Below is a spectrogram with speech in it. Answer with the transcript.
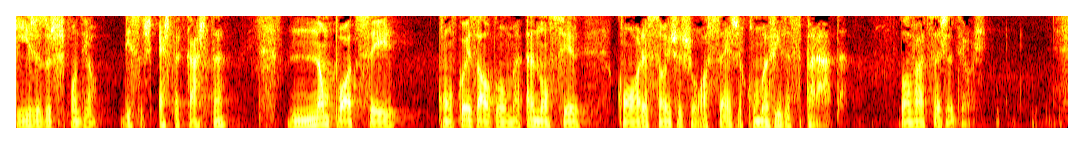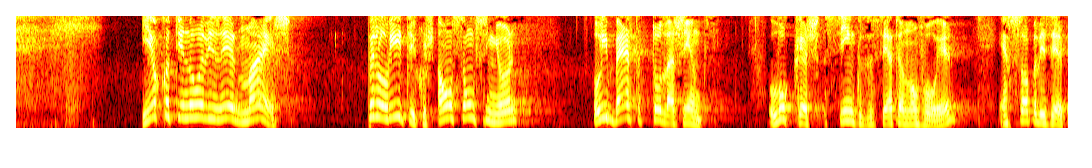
e Jesus respondeu, disse-lhes: Esta casta não pode sair com coisa alguma a não ser com oração e jejum, ou seja, com uma vida separada. Louvado seja Deus. E eu continuo a dizer mais. Paralíticos, a unção do Senhor liberta toda a gente. Lucas 5,17 eu não vou ler. É só para dizer,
